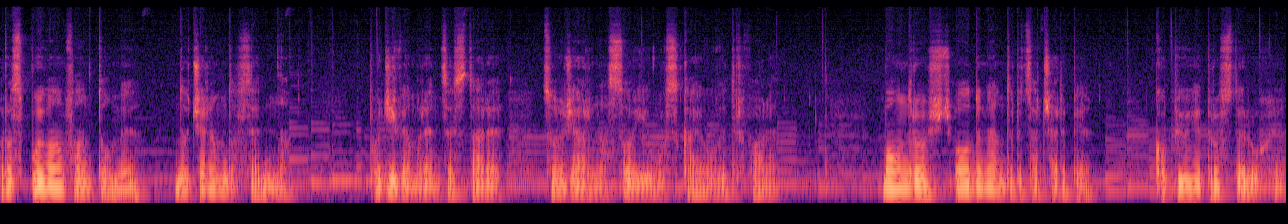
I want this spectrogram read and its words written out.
Rozpływam fantomy, docieram do sedna. Podziwiam ręce stare, co ziarna soi łuskają wytrwale. Mądrość od mędrca czerpie, kopiuje proste ruchy,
